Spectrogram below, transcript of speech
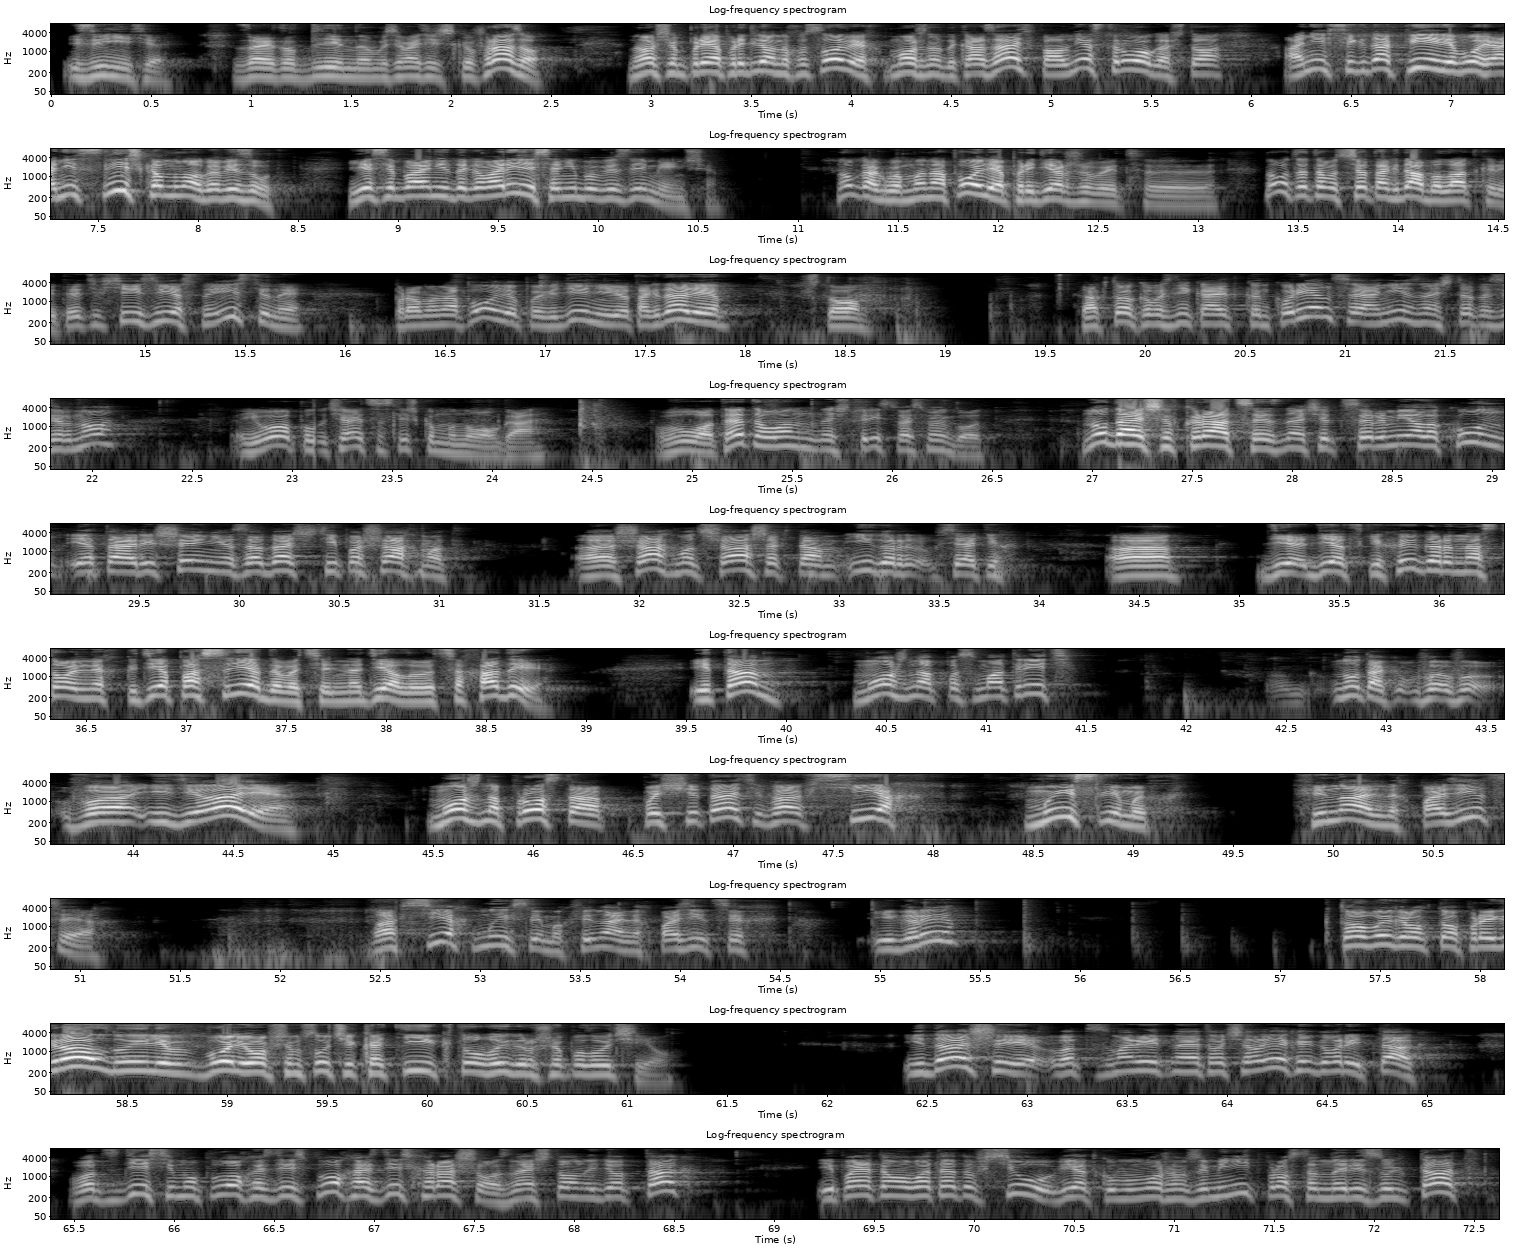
Извините за эту длинную математическую фразу. Но, в общем, при определенных условиях можно доказать вполне строго, что они всегда перевозят, они слишком много везут. Если бы они договорились, они бы везли меньше. Ну, как бы монополия придерживает... Э, ну, вот это вот все тогда было открыто. Эти все известные истины про монополию, поведение ее и так далее, что как только возникает конкуренция, они, значит, это зерно, его получается слишком много. Вот, это он, значит, 38 год. Ну, дальше вкратце, значит, Цермела Кун — это решение задач типа шахмат. Э, шахмат, шашек, там, игр всяких, э, детских игр настольных, где последовательно делаются ходы. И там можно посмотреть, ну так, в, в, в идеале можно просто посчитать во всех мыслимых финальных позициях, во всех мыслимых финальных позициях игры, кто выиграл, кто проиграл, ну или в более общем случае, какие кто выигрыши получил. И дальше вот смотреть на этого человека и говорить, так, вот здесь ему плохо, здесь плохо, а здесь хорошо. Значит, он идет так, и поэтому вот эту всю ветку мы можем заменить просто на результат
